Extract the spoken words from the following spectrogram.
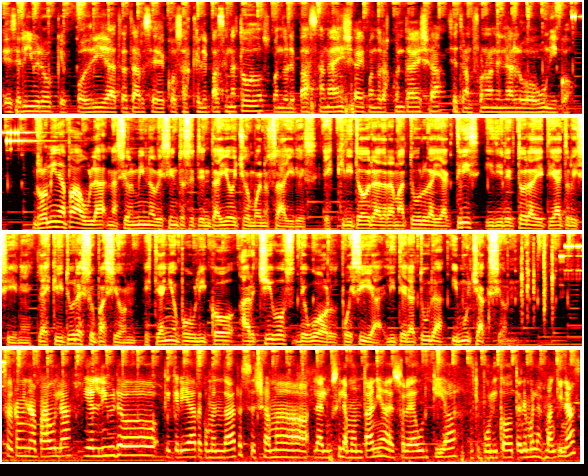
ese libro, que podría tratarse de cosas que le pasen a todos, cuando le pasan a ella y cuando las cuenta a ella, se transforman en algo único. Romina Paula nació en 1978 en Buenos Aires, escritora, dramaturga y actriz y directora de teatro y cine. La escritura es su pasión. Este año publicó Archivos de Word, poesía, literatura y mucha acción. Soy Romina Paula y el libro que quería recomendar se llama La luz y la montaña de Soledad Urquía, que publicó Tenemos las máquinas,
